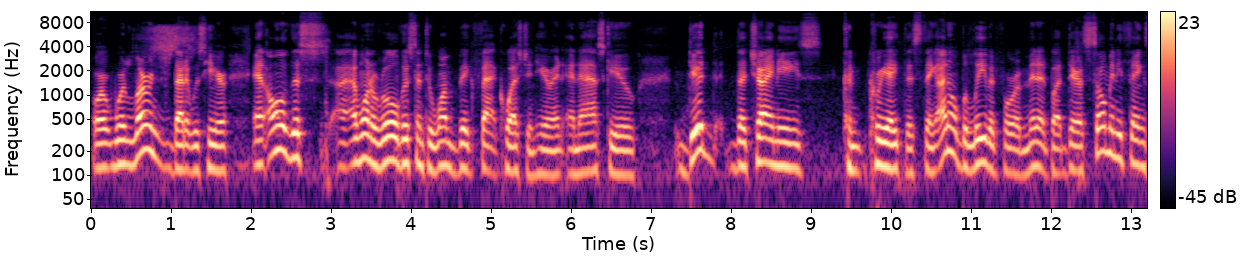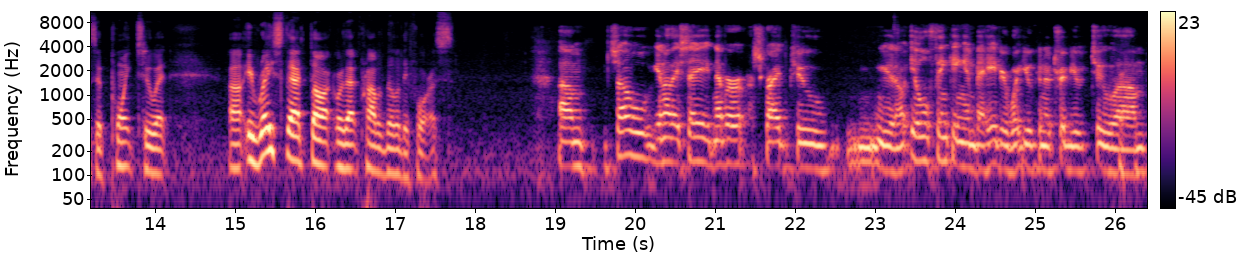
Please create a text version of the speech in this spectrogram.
or were learned that it was here? And all of this, I, I want to roll this into one big fat question here and, and ask you did the Chinese con- create this thing? I don't believe it for a minute, but there are so many things that point to it. Uh, erase that thought or that probability for us. Um, so you know they say never ascribe to you know ill thinking and behavior what you can attribute to um,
